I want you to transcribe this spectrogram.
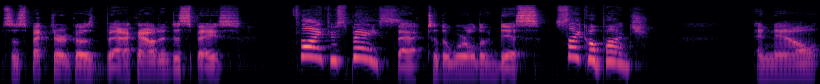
so Spectre goes back out into space, Flying through space! back to the world of Dis, Psycho Punch! and now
